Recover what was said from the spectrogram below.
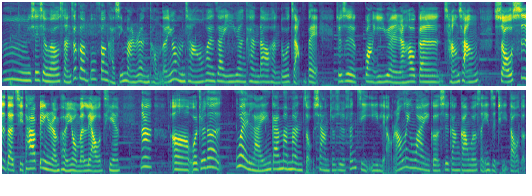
嗯，谢谢 Wilson，这个部分凯西蛮认同的，因为我们常常会在医院看到很多长辈，就是逛医院，然后跟常常熟识的其他病人朋友们聊天。那，嗯，我觉得。未来应该慢慢走向就是分级医疗，然后另外一个是刚刚 Wilson 一直提到的，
